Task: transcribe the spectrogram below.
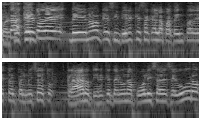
por eso es que. Esto de, de, no, que si tienes que sacar la patenta de esto, el permiso de esto, claro, tienes que tener una póliza de seguro,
